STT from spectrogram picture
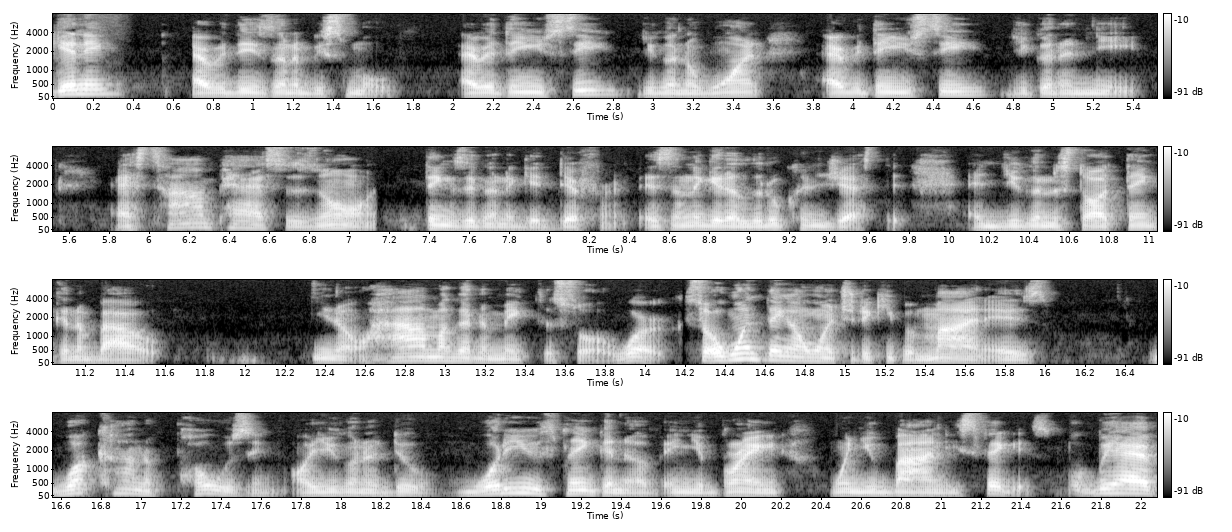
Beginning, everything's going to be smooth. Everything you see, you're going to want. Everything you see, you're going to need. As time passes on, things are going to get different. It's going to get a little congested. And you're going to start thinking about, you know, how am I going to make this all work? So, one thing I want you to keep in mind is what kind of posing are you going to do? What are you thinking of in your brain when you're buying these figures? We have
